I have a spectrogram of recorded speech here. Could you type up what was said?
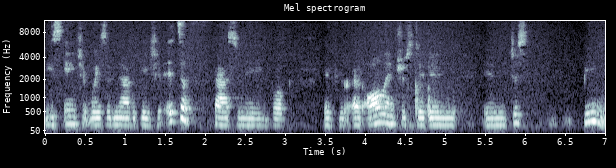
these ancient ways of navigation. It's a fascinating book if you're at all interested in in just being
